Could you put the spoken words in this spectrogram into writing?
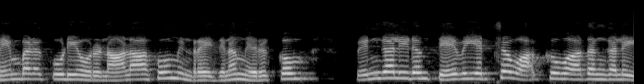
மேம்படக்கூடிய ஒரு நாளாகவும் இன்றைய தினம் இருக்கும். பெண்களிடம் தேவையற்ற வாக்குவாதங்களை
